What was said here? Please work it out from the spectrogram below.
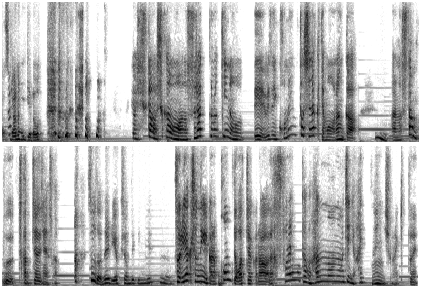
は知らないけど。でもしかも、しかも、あの、スラックの機能って別にコメントしなくても、なんか、うん。あの、スタンプ使っちゃうじゃないですか。あ、そうだね、リアクション的にね。うん。そう、リアクションできるから、ポンって終わっちゃうから、なんかそれも多分反応のうちに入ってないんでしょうね、きっとね。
